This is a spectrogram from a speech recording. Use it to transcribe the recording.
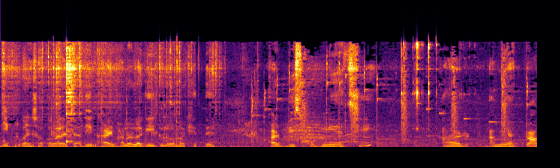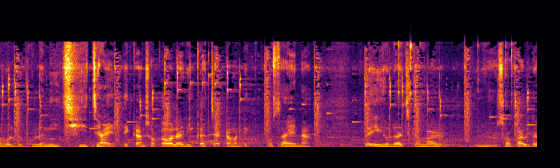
যে একটুখানি সকালবেলা চা দিয়ে খাই, ভালো লাগে এগুলো আমার খেতে। আর বিস্কুট নিয়েছি, আর আমি একটু আমল দুধগুলো নিয়েছি চায়েতে, কারণ সকালবেলা রিকার চাটা আমার ঠিক পোষায় না। তো এই হলো আজকে আমার সকালটা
